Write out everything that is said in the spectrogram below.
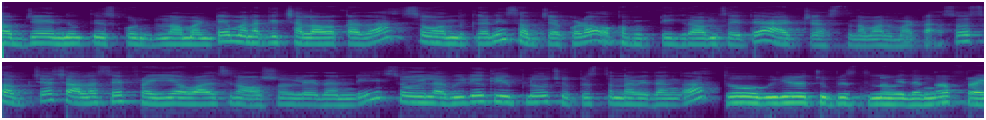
సబ్జా ఎందుకు తీసుకుంటున్నామంటే మనకి చలవ కదా. సో అందుకని సబ్జా కూడా ఒక ఫిఫ్టీ గ్రామ్స్ అయితే యాడ్ చేస్తున్నాం అనమాట సో సబ్జా చాలా సేపు ఫ్రై అవ్వాల్సిన అవసరం లేదండి. సో ఇలా వీడియో క్లిప్లో చూపిస్తున్న విధంగా సో వీడియోలో చూపిస్తున్న విధంగా ఫ్రై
